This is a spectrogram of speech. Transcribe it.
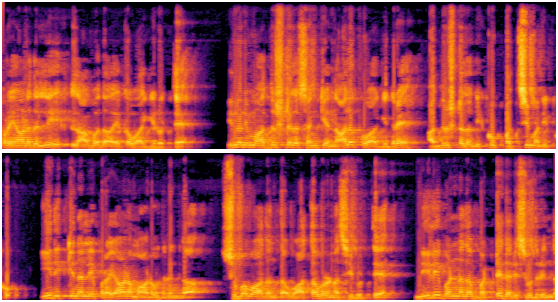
ಪ್ರಯಾಣದಲ್ಲಿ ಲಾಭದಾಯಕವಾಗಿರುತ್ತೆ. ಇನ್ನು ನಿಮ್ಮ ಅದೃಷ್ಟದ ಸಂಖ್ಯೆ ನಾಲ್ಕು ಆಗಿದ್ರೆ ಅದೃಷ್ಟದ ದಿಕ್ಕು ಪಶ್ಚಿಮ ದಿಕ್ಕು. ಈ ದಿಕ್ಕಿನಲ್ಲಿ ಪ್ರಯಾಣ ಮಾಡುವುದರಿಂದ ಶುಭವಾದಂತ ವಾತಾವರಣ ಸಿಗುತ್ತೆ. ನೀಲಿ ಬಣ್ಣದ ಬಟ್ಟೆ ಧರಿಸುವುದರಿಂದ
